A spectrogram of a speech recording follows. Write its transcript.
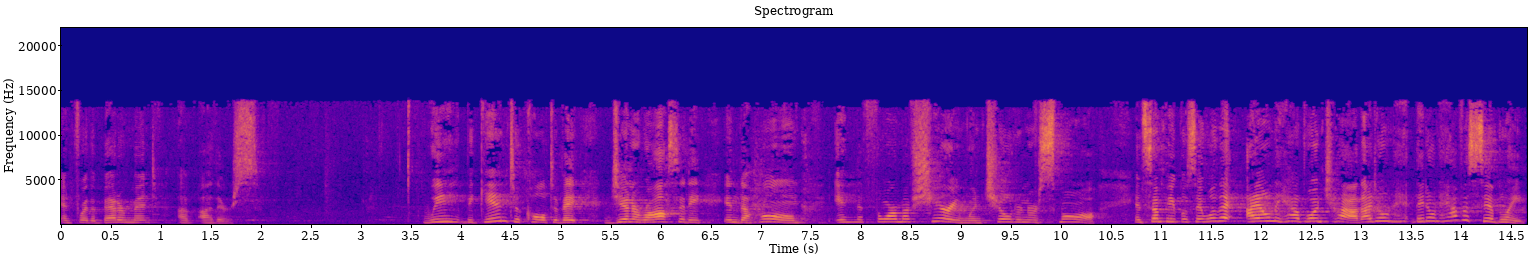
and for the betterment of others. We begin to cultivate generosity in the home in the form of sharing when children are small. And some people say, "Well, I only have one child. I don't. Ha- they don't have a sibling.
